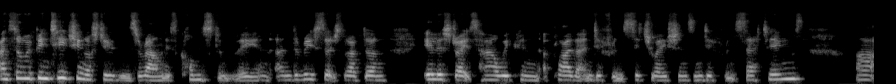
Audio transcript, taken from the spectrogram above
and so we've been teaching our students around this constantly and, and the research that i've done illustrates how we can apply that in different situations and different settings Uh,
